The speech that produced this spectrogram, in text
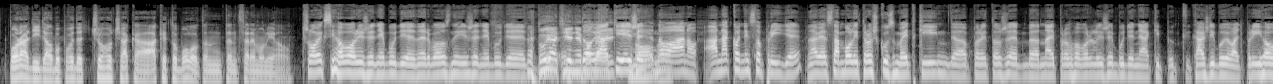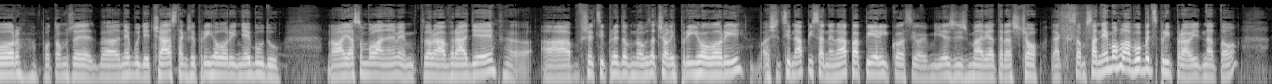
poradiť alebo povedať, čo ho čaká, aké to bolo, ten, ten ceremoniál. Človek si hovorí, že nebude nervózny, že nebude... Dojatie nebodaj. Dojatie, že, No, no, no. no áno. A nakoniec to príde. Naviac tam boli trošku zmetky, e, pretože najprv hovorili, že bude nejaký, každý bude mať príhovor, potom, že nebude čas, takže príhovory nebudú. No a ja som bola, neviem, ktorá v rade e, a všetci predo mnou začali príhovory a všetci napísané na papieriku a si hovorím, Ježiš Maria, teraz čo? Tak som sa nemohla vôbec pripraviť na to.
